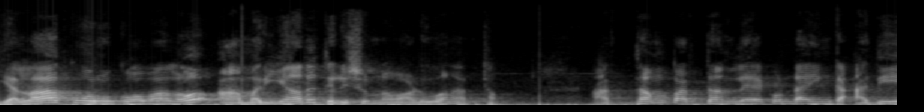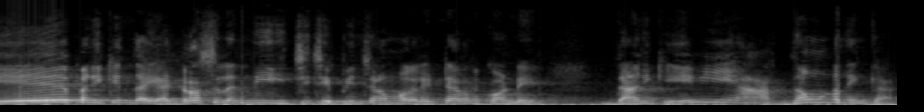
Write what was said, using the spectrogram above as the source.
ఎలా కోరుకోవాలో ఆ మర్యాద తెలుసున్నవాడు అని అర్థం. అర్థం పర్థం లేకుండా ఇంకా అదే పని కింద అడ్రస్లన్నీ ఇచ్చి చెప్పించడం మొదలెట్టారనుకోండి దానికి ఏమీ అర్థం ఉండదు ఇంకా.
